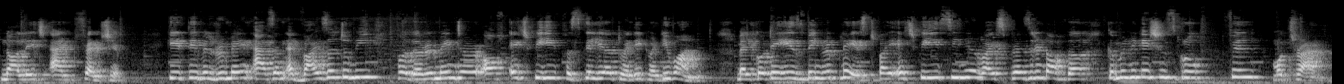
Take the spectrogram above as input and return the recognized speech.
knowledge, and friendship. Keerti will remain as an advisor to me for the remainder of HPE fiscal year 2021. Melkote is being replaced by HPE Senior Vice President of the Communications Group, Phil Mottram.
